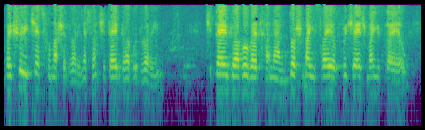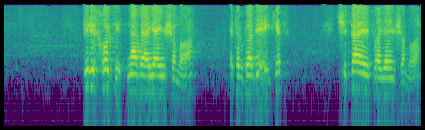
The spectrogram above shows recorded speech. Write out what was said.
большую часть Хумаша Дворы. Значит, он читает главу Дворы, читает главу Ветханан, до Шма Исраил, включая Шма Исраил, переходит на Ваяим Шамо, это в главе Эйкев, читает Ваяим Шамо,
